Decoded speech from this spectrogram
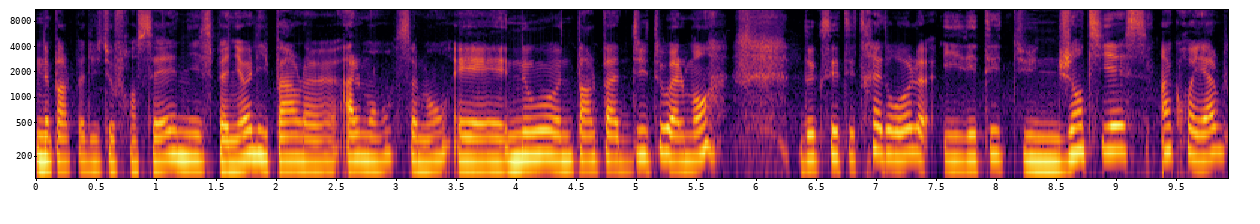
ne parle pas du tout français ni espagnol, il parle euh, allemand seulement. Et nous, on ne parle pas du tout allemand. Donc c'était très drôle. Il était d'une gentillesse incroyable.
